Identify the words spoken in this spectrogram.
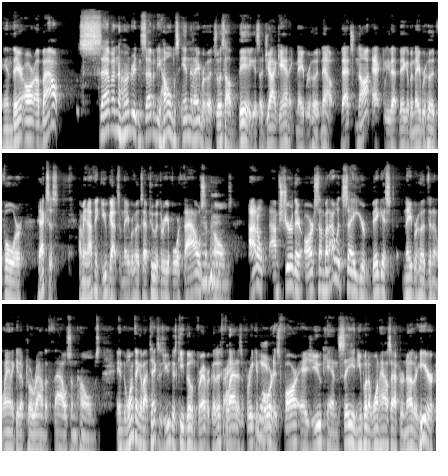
And there are about 770 homes in the neighborhood. So it's a big, it's a gigantic neighborhood. Now, that's not actually that big of a neighborhood for Texas. I mean, I think you've got some neighborhoods have two or three or 4,000 Mhm. homes. I don't, I'm sure there are some, but I would say your biggest neighborhoods in Atlanta get up to around a thousand homes. And the one thing about Texas, you can just keep building forever because it's Right. flat as a freaking Yes. board as far as you can see. And you put up one house after another here,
